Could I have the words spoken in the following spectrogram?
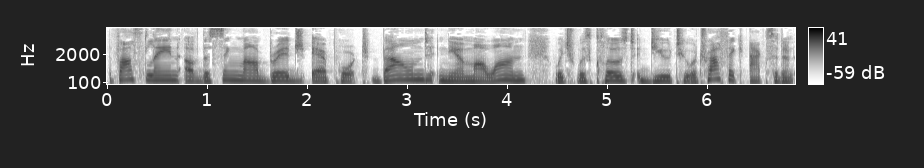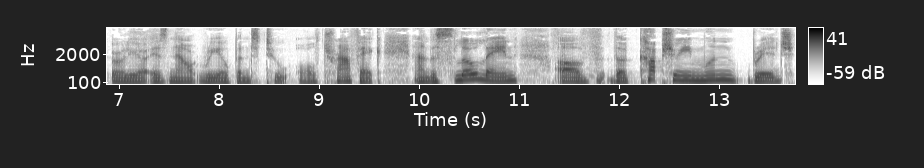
The fast lane of the Tsing Ma Bridge Airport bound near Ma Wan, which was closed due to a traffic accident earlier, is now reopened to all traffic. And the slow lane of the Kap Shui Mun Bridge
